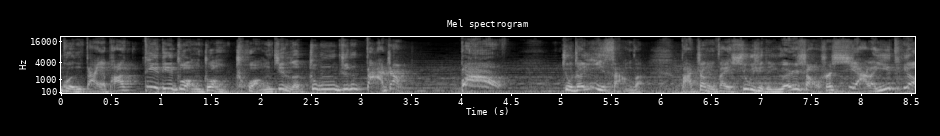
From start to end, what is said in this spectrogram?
滚带爬、跌跌撞撞闯进了中军大帐，报！就这一嗓子，把正在休息的袁绍是吓了一跳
